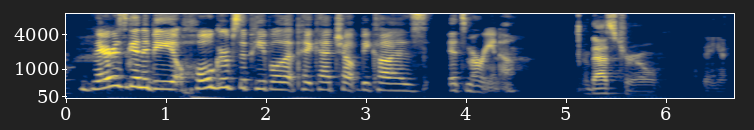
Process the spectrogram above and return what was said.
Oh, there's going to be whole groups of people that pick ketchup because it's Marina. that's true. Dang it.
